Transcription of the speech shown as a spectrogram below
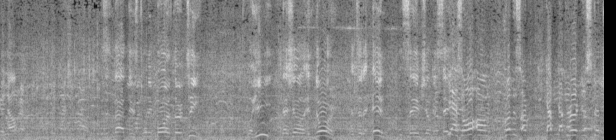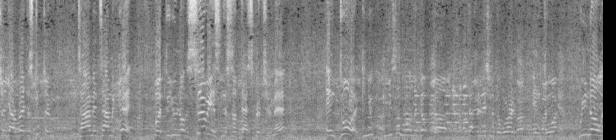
you know? This is Matthew 24 and 13. But he that shall endure unto the end, the same shall be saved. Yeah, so um, brothers, are, y'all, y'all heard this scripture, y'all read the scripture time and time again. But do you know the seriousness of that scripture, man? Endure. Can you can you somehow look up the definition of the word endure? We know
